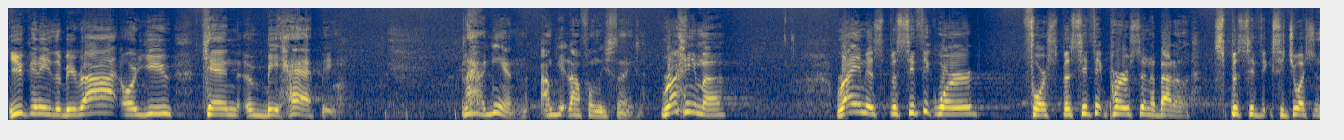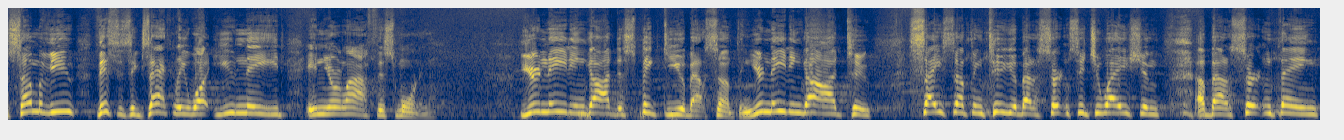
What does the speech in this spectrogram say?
You can either be right or you can be happy. Now, again, I'm getting off on these things. Rhema, Rhema is a specific word for a specific person about a specific situation. Some of you, this is exactly what you need in your life this morning. You're needing God to speak to you about something. You're needing God to say something to you about a certain situation, about a certain thing,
